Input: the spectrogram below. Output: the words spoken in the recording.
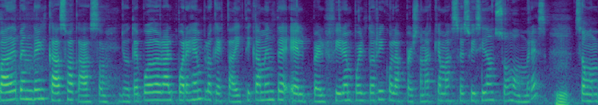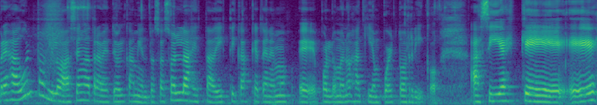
va a depender caso a caso. Yo te puedo hablar, por ejemplo, que estadísticamente el perfil en Puerto Rico, las personas que más se suicidan son hombres, mm. son hombres adultos y lo hacen a través de ahorcamiento. Esas son las estadísticas que tenemos, eh, por lo menos aquí en Puerto Rico. Así es que...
